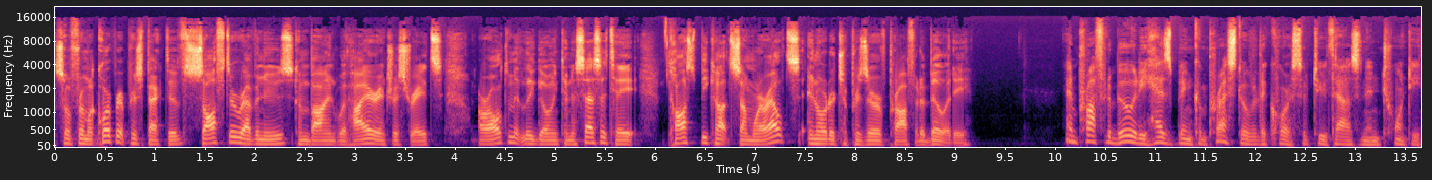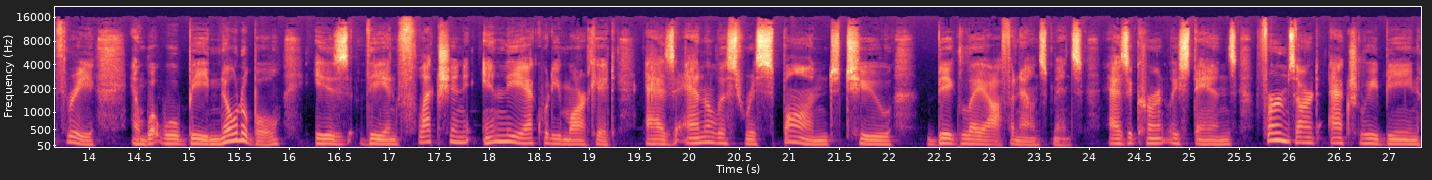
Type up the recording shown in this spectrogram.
So, from a corporate perspective, softer revenues combined with higher interest rates are ultimately going to necessitate costs be cut somewhere else in order to preserve profitability. And profitability has been compressed over the course of 2023. And what will be notable is the inflection in the equity market as analysts respond to big layoff announcements. As it currently stands, firms aren't actually being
